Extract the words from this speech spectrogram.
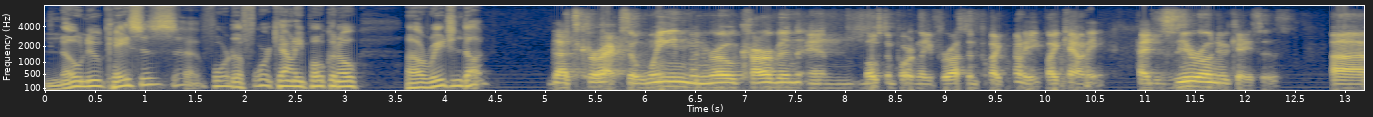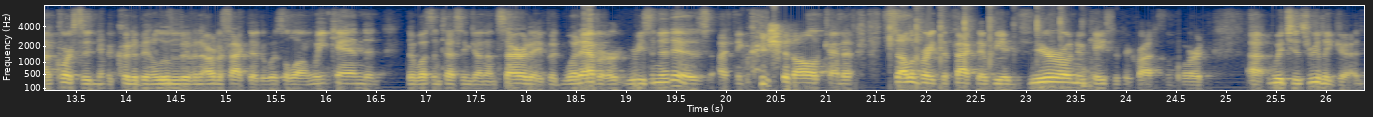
No new cases uh, for the four county Pocono uh, region, Doug? That's correct. So Wayne, Monroe, Carbon, and most importantly for us in Pike County, Pike County had zero new cases. Uh, of course, it could have been a little bit of an artifact that it was a long weekend and there wasn't testing done on Saturday. But whatever reason it is, I think we should all kind of celebrate the fact that we had zero new cases across the board, uh, which is really good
